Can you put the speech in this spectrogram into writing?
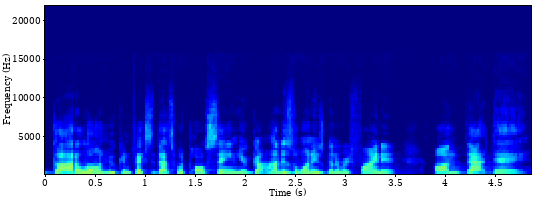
God alone who can fix it. That's what Paul's saying here. God is the one who's going to refine it on that day.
